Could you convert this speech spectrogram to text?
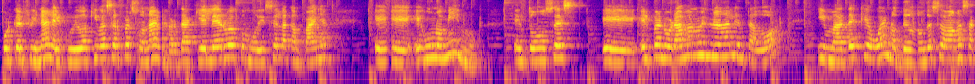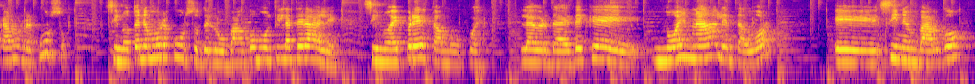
porque al final el cuidado aquí va a ser personal, ¿verdad? Aquí el héroe, como dice la campaña, eh, es uno mismo. Entonces, eh, el panorama no es nada alentador y más de que, bueno, ¿de dónde se van a sacar los recursos? Si no tenemos recursos de los bancos multilaterales, si no hay préstamos, pues la verdad es de que no es nada alentador. Eh, sin embargo,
